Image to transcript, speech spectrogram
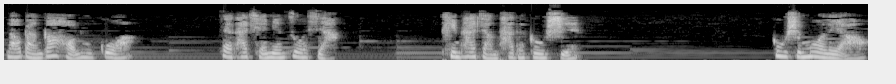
老板刚好路过，在她前面坐下，听她讲她的故事。故事末了，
